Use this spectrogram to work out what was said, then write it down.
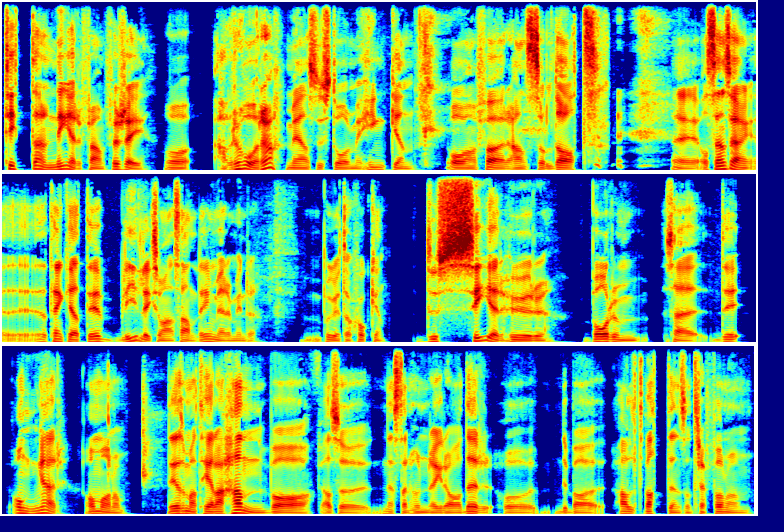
tittar ner framför sig och Aurora medan du står med hinken ovanför hans soldat. eh, och sen så jag, jag tänker att det blir liksom hans handling mer eller mindre på grund av chocken. Du ser hur Borm, så här, det ångar om honom. Det är som att hela han var alltså, nästan 100 grader och det bara allt vatten som träffar honom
